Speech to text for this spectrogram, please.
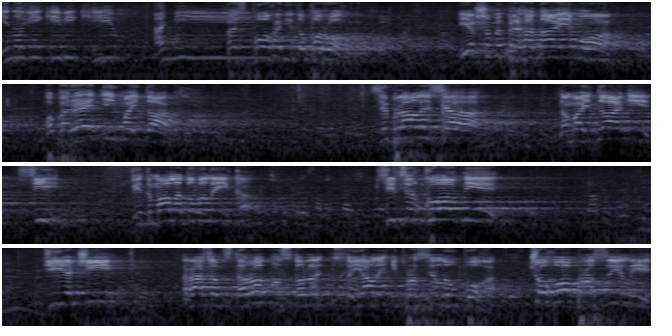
і на віки віків. Амінь. без Бога ні до порогу. І якщо ми пригадаємо попередній майдан, зібралися на Майдані всі, від мала до велика, всі церковні діячі разом з народом стояли і просили у Бога. Чого просили?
